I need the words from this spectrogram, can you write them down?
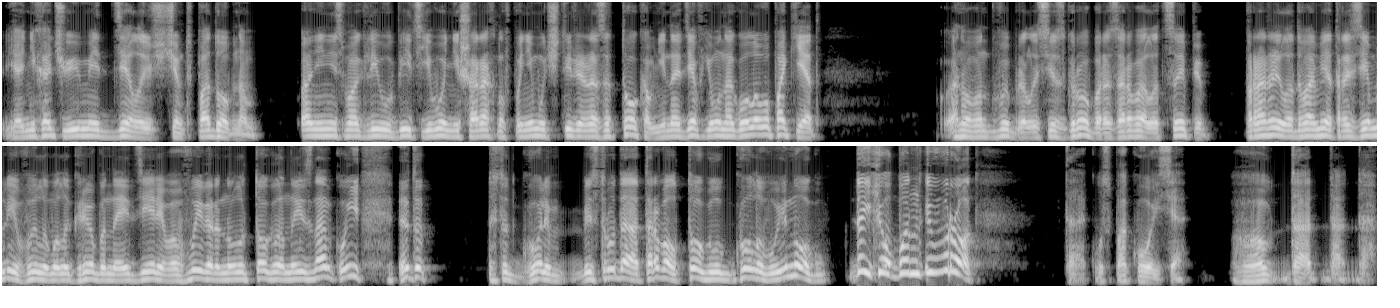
Я не хочу иметь дело с чем-то подобным. Они не смогли убить его, не шарахнув по нему четыре раза током, не надев ему на голову пакет. Оно вон выбралось из гроба, разорвало цепи, прорыло два метра земли, выломало гребанное дерево, вывернуло тогла наизнанку, и этот... этот голем без труда оторвал тоглу голову и ногу. «Да ебаный в рот!» Так, успокойся. О, да, да, да.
